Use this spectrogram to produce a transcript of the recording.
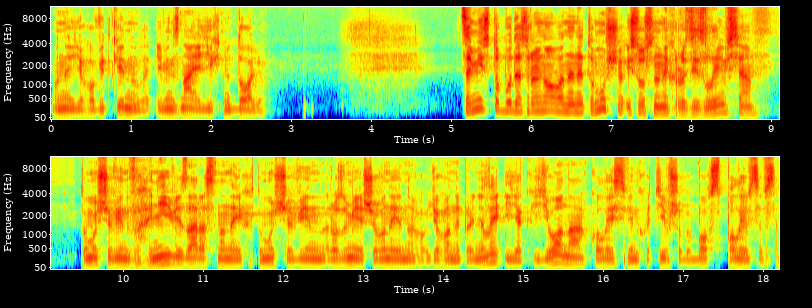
вони його відкинули, і він знає їхню долю. Це місто буде зруйноване не тому, що Ісус на них розізлився, тому що Він в гніві зараз на них, тому що Він розуміє, що вони його не прийняли, і як Йона, колись він хотів, щоб Бог спалив це все.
